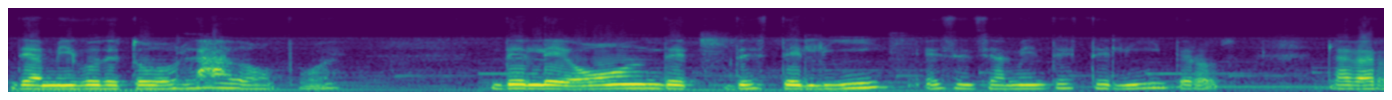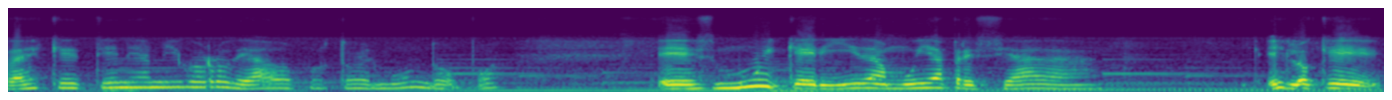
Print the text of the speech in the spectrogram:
de amigos de todos lados, pues de León, de, de Estelí, esencialmente Estelí, pero la verdad es que tiene amigos rodeados por todo el mundo. Pues. Es muy querida, muy apreciada. Es lo que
